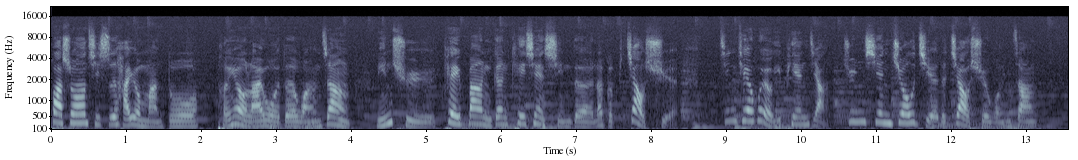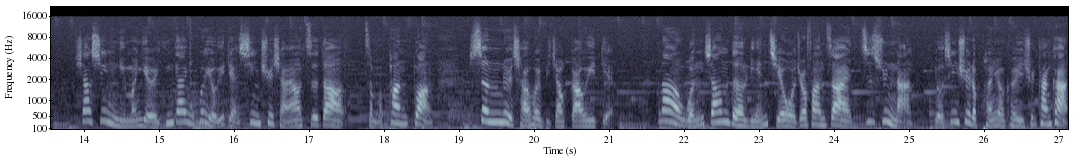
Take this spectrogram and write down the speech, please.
话说，其实还有蛮多朋友来我的网站领取 K 棒跟 K 线型的那个教学。今天会有一篇讲均线纠结的教学文章，相信你们也应该会有一点兴趣，想要知道怎么判断胜率才会比较高一点。那文章的连接我就放在资讯栏，有兴趣的朋友可以去看看，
